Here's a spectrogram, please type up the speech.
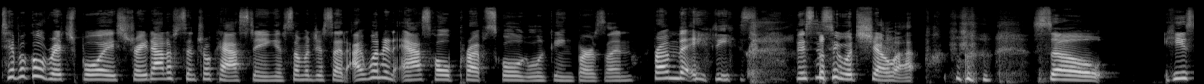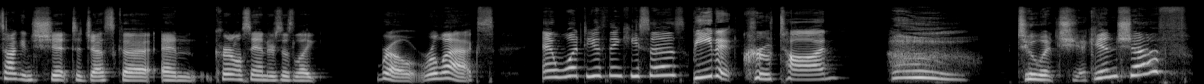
Typical rich boy, straight out of central casting. If someone just said, I want an asshole prep school looking person from the 80s, this is who would show up. so he's talking shit to Jessica, and Colonel Sanders is like, Bro, relax. And what do you think he says? Beat it, crouton. to a chicken chef?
